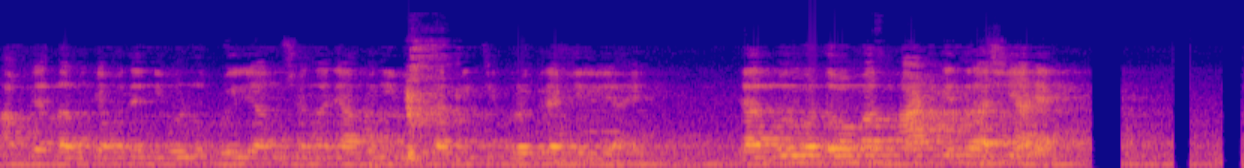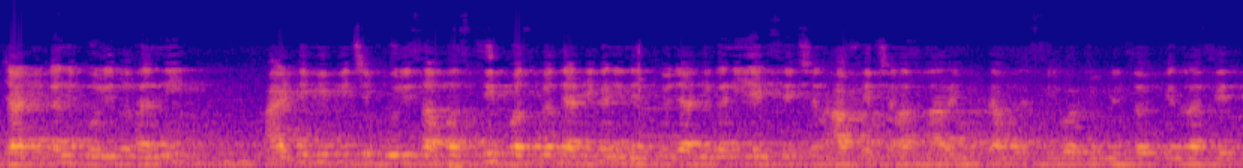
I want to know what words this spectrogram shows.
आपल्या तालुक्यामध्ये निवडणूक होईल या अनुषंगाने आपण ही विश्वासिंगची प्रक्रिया केलेली आहे. त्याचबरोबर जवळपास आठ केंद्र अशी आहेत. ज्या ठिकाणी पोलिसांनी आयटीबीपी चे पोलीस आपण स्थिर पथक त्या ठिकाणी नेमतो ज्या ठिकाणी एक सेक्शन हाफ सेक्शन असणार आहे. मग त्यामध्ये सिल्वर ज्युबलीचं केंद्र असेल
